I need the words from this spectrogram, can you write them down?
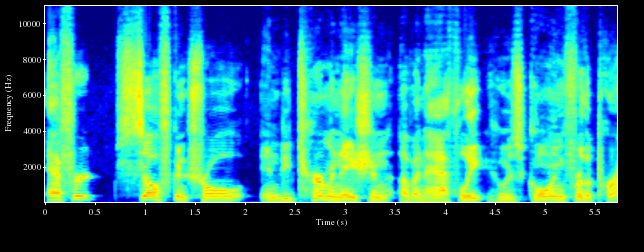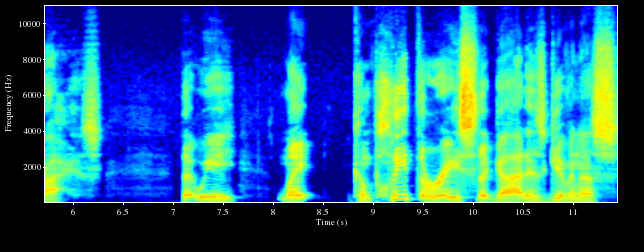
effort, self control, and determination of an athlete who is going for the prize that we might complete the race that God has given us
